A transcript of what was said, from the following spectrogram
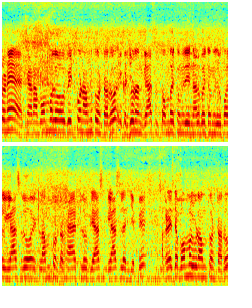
ఇట్లోనే చాలా బొమ్మలు పెట్టుకొని అమ్ముతూ ఉంటారు ఇక్కడ చూడండి గ్లాసులు తొంభై తొమ్మిది నలభై తొమ్మిది రూపాయలు గ్లాసులు ఇట్లా అమ్ముతుంటారు. హ్యాట్లు గ్లాస్ గ్లాసులు అని చెప్పి అక్కడైతే బొమ్మలు కూడా అమ్ముతుంటారు.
